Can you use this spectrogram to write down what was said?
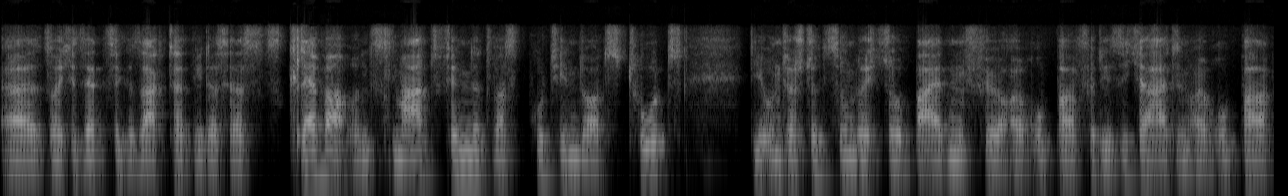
äh, solche Sätze gesagt hat, wie dass er es clever und smart findet, was Putin dort tut. Die Unterstützung durch Joe Biden für Europa, für die Sicherheit in Europa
